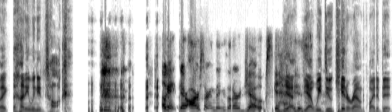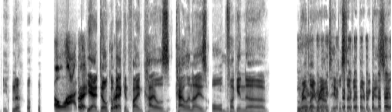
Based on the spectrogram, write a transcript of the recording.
like, honey, we need to talk. okay, there are certain things that are jokes, guys. yeah, yeah, we do kid around quite a bit, you know. a lot. right. Yeah, don't go Right. back and find Kyle's Kyle and I's old fucking uh, red light round table stuff out there because you,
